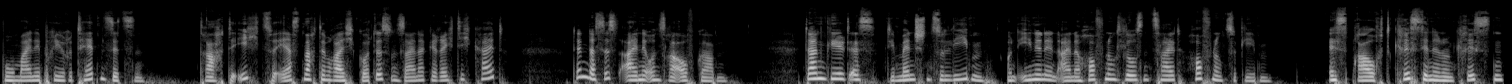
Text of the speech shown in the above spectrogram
wo meine Prioritäten sitzen. Trachte ich zuerst nach dem Reich Gottes und seiner Gerechtigkeit? Denn das ist eine unserer Aufgaben. Dann gilt es, die Menschen zu lieben und ihnen in einer hoffnungslosen Zeit Hoffnung zu geben. Es braucht Christinnen und Christen,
